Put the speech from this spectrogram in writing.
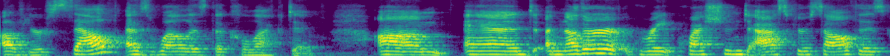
of yourself as well as the collective? Um, and another great question to ask yourself is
